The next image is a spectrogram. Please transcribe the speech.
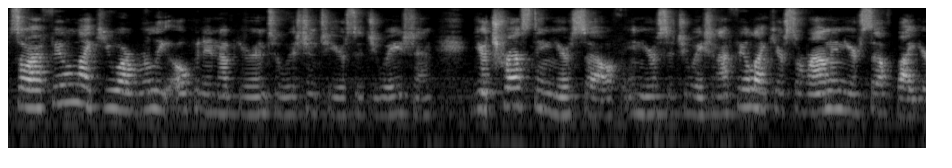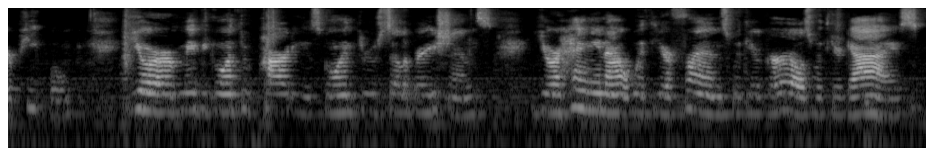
So I feel like you are really opening up your intuition to your situation. You're trusting yourself in your situation. I feel like you're surrounding yourself by your people. You're maybe going through parties, going through celebrations. You're hanging out with your friends, with your girls, with your guys.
